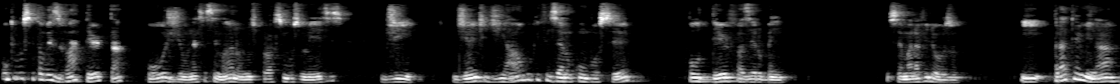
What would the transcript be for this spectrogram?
ou que você talvez vá ter, tá? Hoje ou nessa semana ou nos próximos meses de diante de algo que fizeram com você poder fazer o bem. Isso é maravilhoso. E para terminar,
